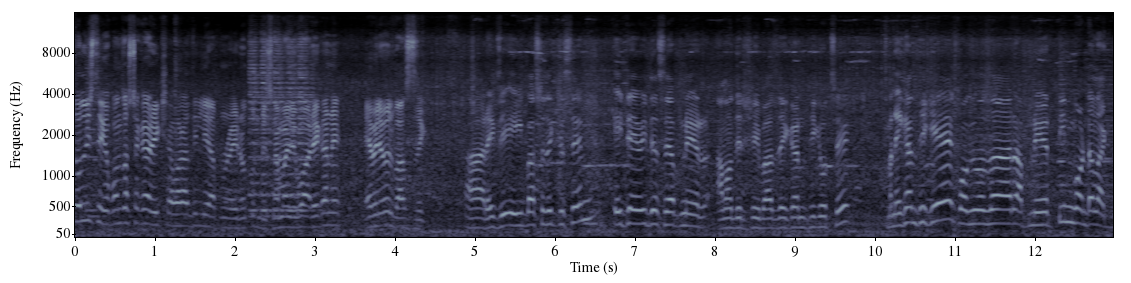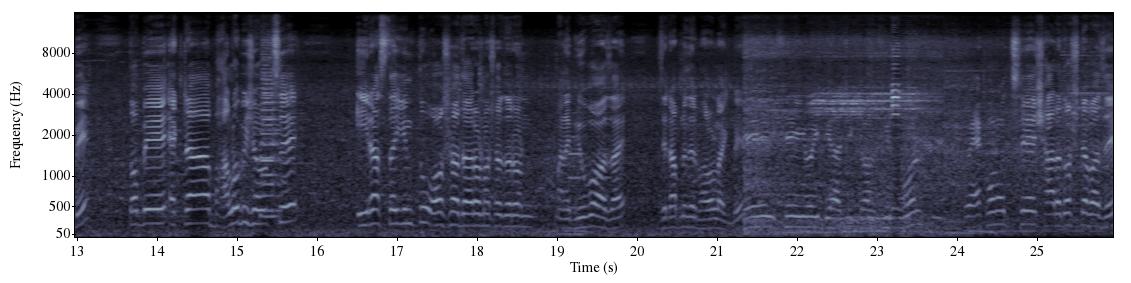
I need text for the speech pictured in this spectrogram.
চল্লিশ থেকে পঞ্চাশ টাকা রিক্সা ভাড়া দিলে আপনার এই নতুন বেশ নামাই দেবো। আর এখানে অ্যাভেলেবেল বাস আর এই যে এই বাসটা দেখতেছেন এইটাই হইতেছে আপনার আমাদের সেই বাস এখান থেকে হচ্ছে। মানে এখান থেকে কক্সবাজার আপনার তিন ঘণ্টা লাগবে। তবে একটা ভালো বিষয় হচ্ছে এই রাস্তায় কিন্তু অসাধারণ অসাধারণ মানে ভিউ পাওয়া যায় যেটা আপনাদের ভালো লাগবে। এই সেই ঐতিহাসিক মোড় তো এখন হচ্ছে সাড়ে দশটা বাজে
